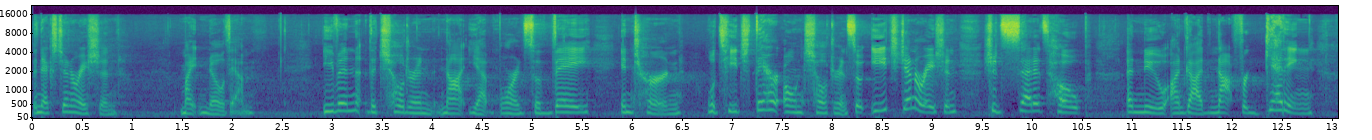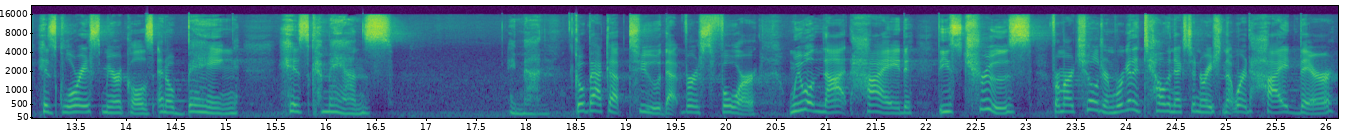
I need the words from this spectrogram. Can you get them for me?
the next generation might know them, even the children not yet born, so they in turn will teach their own children. So each generation should set its hope anew on God, not forgetting his glorious miracles and obeying his commands. Amen. Go back up to that verse 4. We will not hide these truths from our children. We're going to tell the next generation that word hide there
